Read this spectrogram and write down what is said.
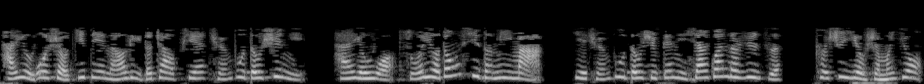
还有我手机、电脑里的照片全部都是你，还有我所有东西的密码也全部都是跟你相关的日子。可是有什么用？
